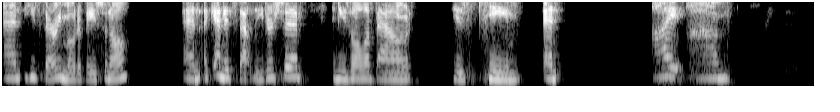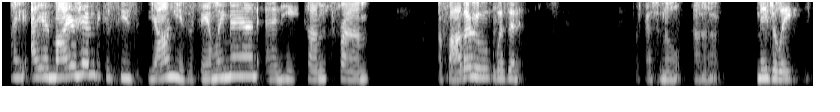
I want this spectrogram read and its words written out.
and he's very motivational. And again, it's that leadership, and he's all about his team. And I, um, I, I admire him because he's young. He's a family man, and he comes from a father who was a professional uh, major league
